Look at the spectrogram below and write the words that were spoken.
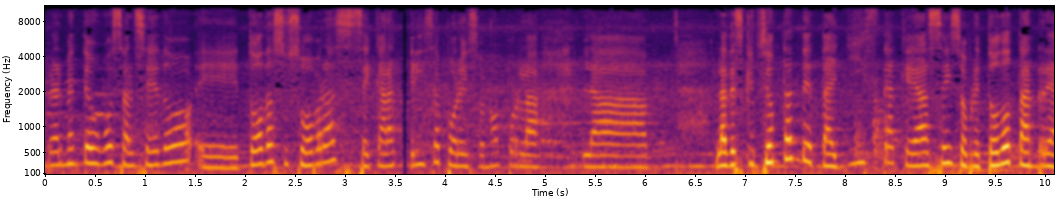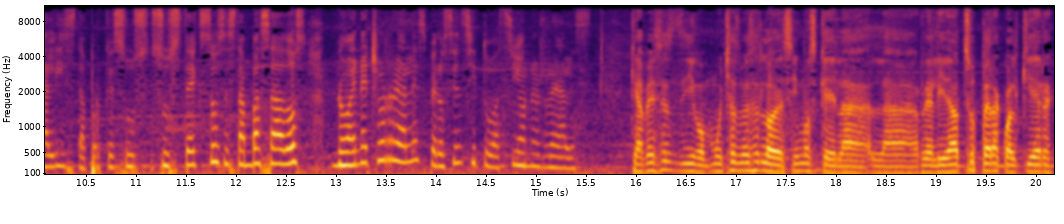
realmente Hugo Salcedo, eh, todas sus obras se caracteriza por eso, ¿no? Por la, la, la descripción tan detallista que hace y sobre todo tan realista, porque sus, sus textos están basados no en hechos reales, pero sí en situaciones reales. Que a veces digo, muchas veces lo decimos que la, la realidad supera cualquier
